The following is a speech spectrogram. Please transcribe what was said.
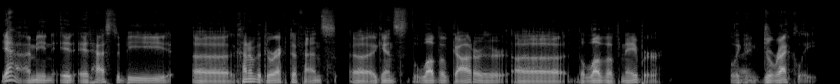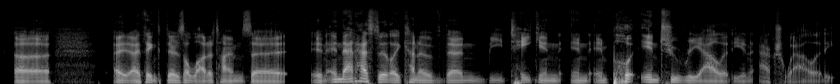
Yeah, I mean, it, it has to be uh, kind of a direct offense uh, against the love of God or uh, the love of neighbor, like Right. directly. Uh, I, I think there's a lot of times that, and, and that has to like kind of then be taken and, and put into reality and actuality.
